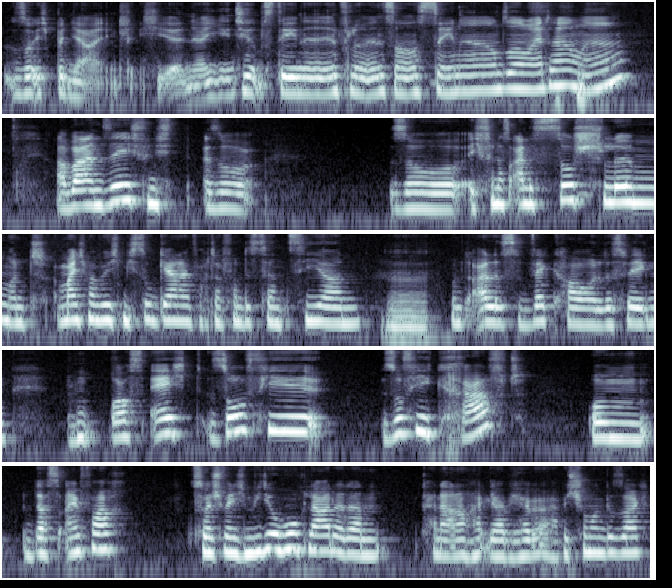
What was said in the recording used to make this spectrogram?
so, ich bin ja eigentlich hier in der YouTube-Szene, Influencer-Szene und so weiter, ne? Aber an sich finde ich, also, so, ich finde das alles so schlimm und manchmal will ich mich so gerne einfach davon distanzieren mhm. und alles weghauen. Deswegen, du brauchst echt so viel, so viel Kraft, um das einfach, zum Beispiel, wenn ich ein Video hochlade, dann keine Ahnung, habe ich, hab ich schon mal gesagt,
